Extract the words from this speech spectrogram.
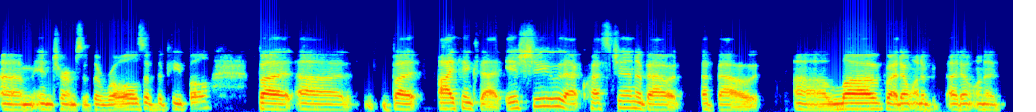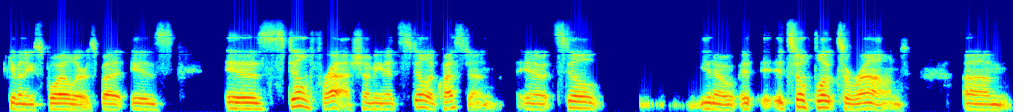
um, in terms of the roles of the people. But uh, but I think that issue, that question about about uh, love, I don't want to I don't want to give any spoilers, but is is still fresh. I mean, it's still a question. You know, it's still you know it, it still floats around. Um,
